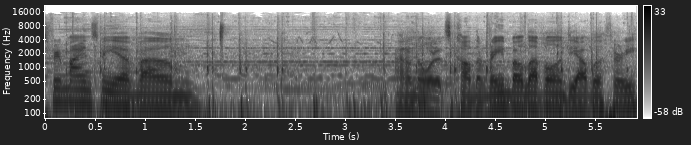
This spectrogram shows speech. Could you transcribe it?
This reminds me of, um... I don't know what it's called, the rainbow level in Diablo 3.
